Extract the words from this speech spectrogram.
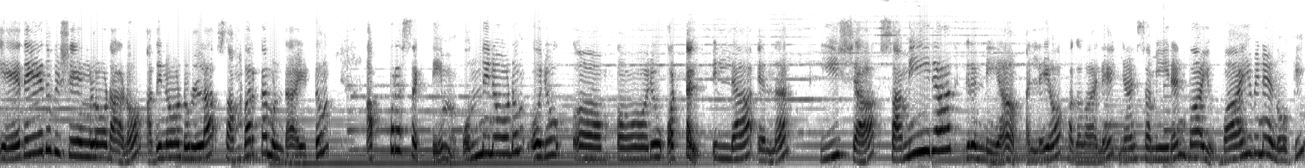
ഏതേതു വിഷയങ്ങളോടാണോ അതിനോടുള്ള സമ്പർക്കമുണ്ടായിട്ടും അപ്രസക്തിയും ഒന്നിനോടും ഒരു ഒരു ഒട്ടൽ ഇല്ല എന്ന് ഈശ സമീരാത് ഗൃണ്യാം അല്ലയോ ഭഗവാനെ? ഞാൻ സമീരൻ വായു. വായുവിനെ നോക്കി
